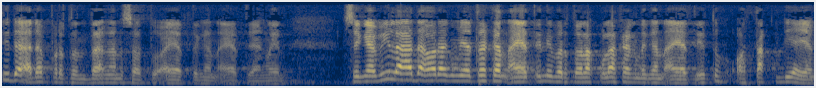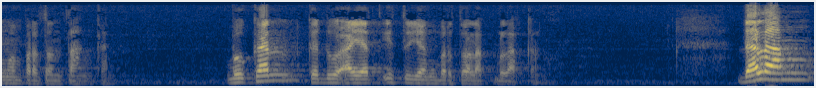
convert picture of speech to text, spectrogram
Tidak ada pertentangan satu ayat dengan ayat yang lain. Sehingga bila ada orang menyatakan ayat ini bertolak belakang dengan ayat itu, otak dia yang mempertentangkan. Bukan kedua ayat itu yang bertolak belakang. Dalam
